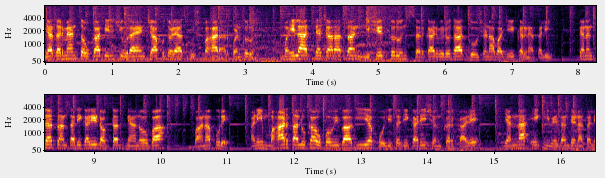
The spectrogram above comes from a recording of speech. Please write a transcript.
या दरम्यान चौकातील शिवरायांच्या पुतळ्यास पुष्पहार अर्पण करून महिला अत्याचाराचा निषेध करून सरकारविरोधात घोषणाबाजी करण्यात आली. त्यानंतर प्रांताधिकारी डॉक्टर ज्ञानोबा बानापुरे आणि महाड तालुका उपविभागीय पोलीस अधिकारी शंकर काळे यांना एक निवेदन देण्यात आले.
